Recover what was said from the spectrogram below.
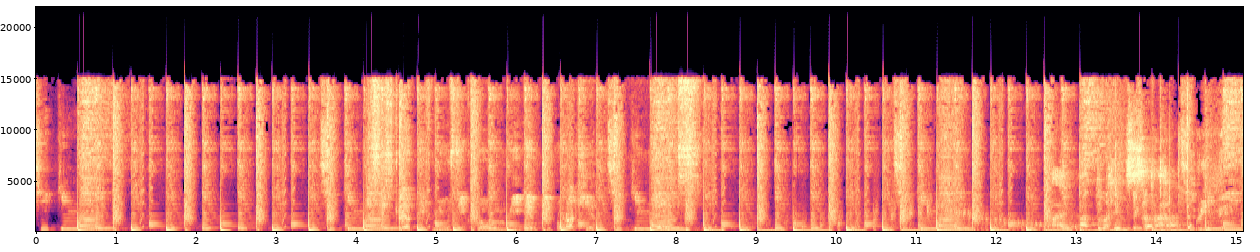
Cikini. Cikini. This is creative music from BMP Production. Chicken. Remix. Abdurrahim Sarah Remix.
